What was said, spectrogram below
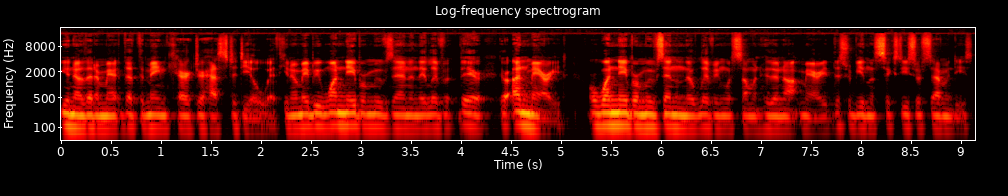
you know that Amer- that the main character has to deal with. You know, maybe one neighbor moves in and they live they're they're unmarried, or one neighbor moves in and they're living with someone who they're not married. This would be in the 60s or 70s.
